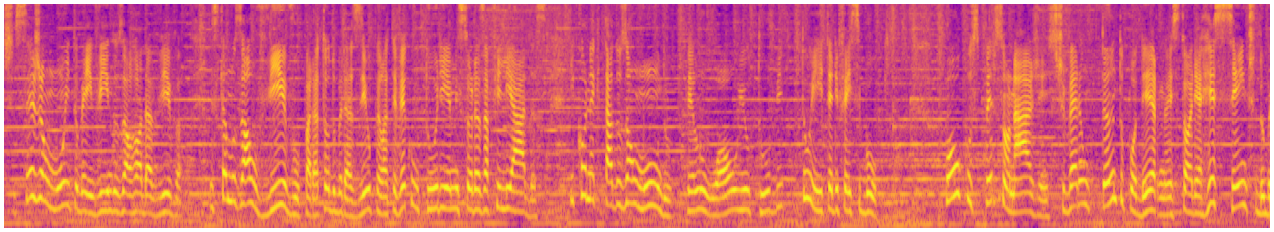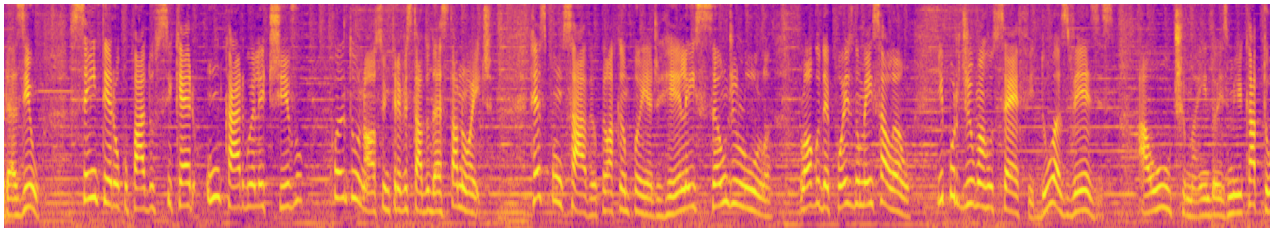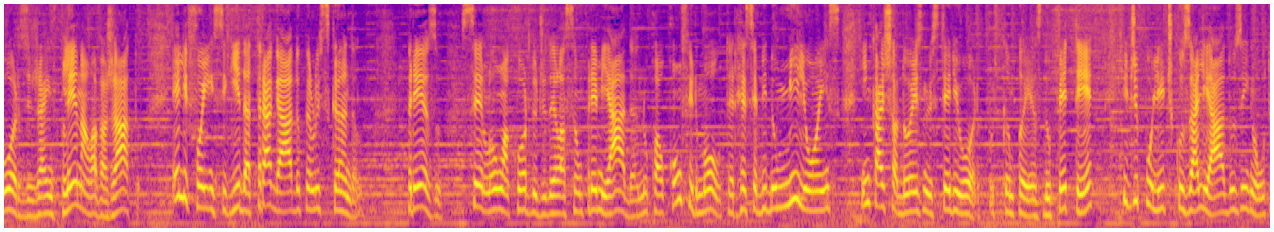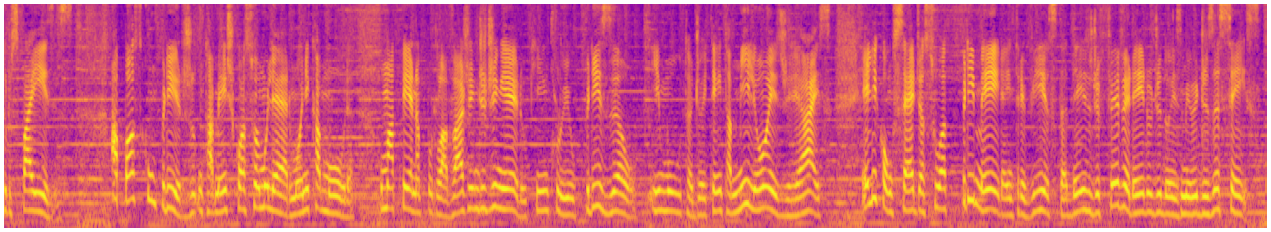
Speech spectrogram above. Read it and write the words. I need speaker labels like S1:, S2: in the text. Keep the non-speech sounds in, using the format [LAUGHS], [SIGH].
S1: Noite. Sejam muito bem-vindos ao Roda Viva. Estamos ao vivo para todo o Brasil pela TV Cultura e emissoras afiliadas e conectados ao mundo pelo UOL, YouTube, Twitter e Facebook. Poucos personagens tiveram tanto poder na história recente do Brasil sem ter ocupado sequer um cargo eletivo quanto o nosso entrevistado desta noite responsável pela campanha de reeleição de Lula logo depois do mensalão e por Dilma Rousseff duas vezes, a última em 2014, já em plena Lava Jato, ele foi em seguida tragado pelo escândalo. Preso, selou um acordo de delação premiada, no qual confirmou ter recebido milhões em caixa 2 no exterior por campanhas do PT e de políticos aliados em outros países após cumprir, juntamente com a sua mulher, Mônica Moura, uma pena por lavagem de dinheiro que incluiu prisão e multa de 80 milhões de reais, ele concede a sua primeira entrevista desde fevereiro de 2016.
